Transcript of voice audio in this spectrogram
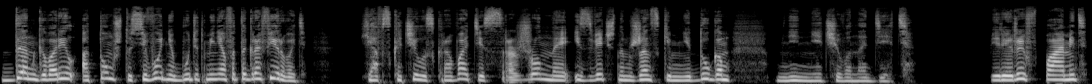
Дэн говорил о том, что сегодня будет меня фотографировать!» Я вскочила с кровати, сраженная извечным женским недугом, мне нечего надеть. Перерыв память,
